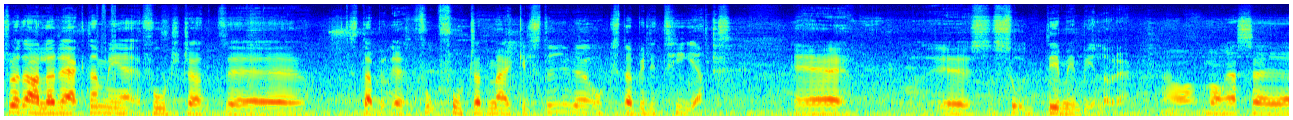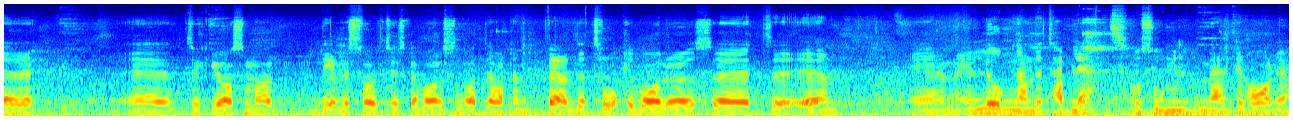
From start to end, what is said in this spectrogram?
tror att alla räknar med fortsatt, eh, stabi- eh, fortsatt Merkel-styre och stabilitet. Eh, eh, så, det är min bild av det. Ja, många säger, eh, tycker jag som har delvis följt tyska valrörelsen, att det har varit en väldigt tråkig valrörelse. Ett, eh, en lugnande tablett och så Merkel har det.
